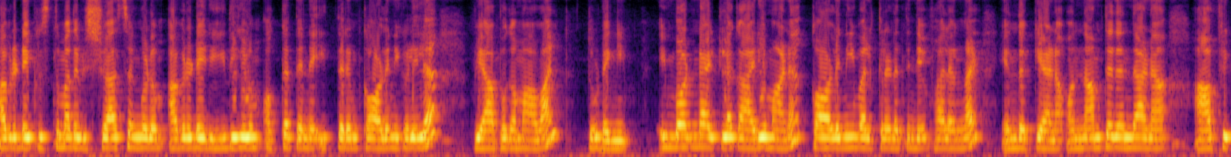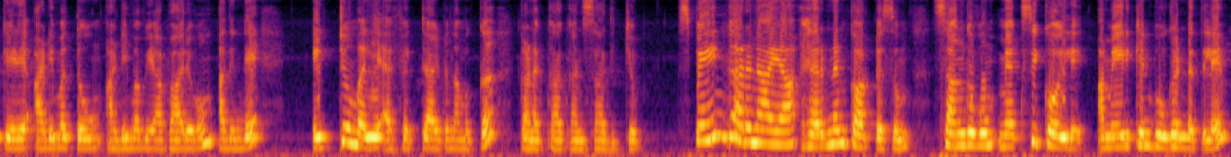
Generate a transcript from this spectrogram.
അവരുടെ ക്രിസ്തുമത വിശ്വാസങ്ങളും അവരുടെ രീതികളും ഒക്കെ തന്നെ ഇത്തരം കോളനികളിൽ വ്യാപകമാവാൻ തുടങ്ങി. ഇമ്പോർട്ടന്റ് ആയിട്ടുള്ള കാര്യമാണ് കോളനി വൽക്കരണത്തിന്റെ ഫലങ്ങൾ എന്തൊക്കെയാണ്? ഒന്നാമത്തേത് എന്താണ്? ആഫ്രിക്കയിലെ അടിമത്തവും അടിമ വ്യാപാരവും അതിന്റെ ഏറ്റവും വലിയ എഫക്റ്റായിട്ട് നമുക്ക് കണക്കാക്കാൻ സാധിക്കും. സ്പെയിൻകാരനായ ഹെർണൻ കോർട്ടസും സംഘവും മെക്സിക്കോയിലെ അമേരിക്കൻ ഭൂഖണ്ഡത്തിലെ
